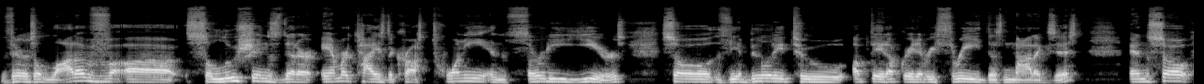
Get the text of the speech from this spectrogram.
There's a lot of uh, solutions that are amortized across 20 and 30 years. So the ability to update, upgrade every three does not exist. And so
